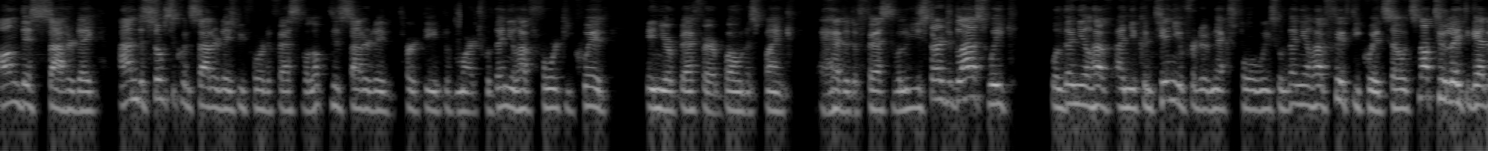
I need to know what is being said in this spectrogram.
on this Saturday and the subsequent Saturdays before the festival, up to Saturday the thirteenth of March. Well, then you'll have forty quid in your Betfair bonus bank ahead of the festival. If you started last week well then you'll have and you continue for the next four weeks well then you'll have 50 quid. So it's not too late to get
